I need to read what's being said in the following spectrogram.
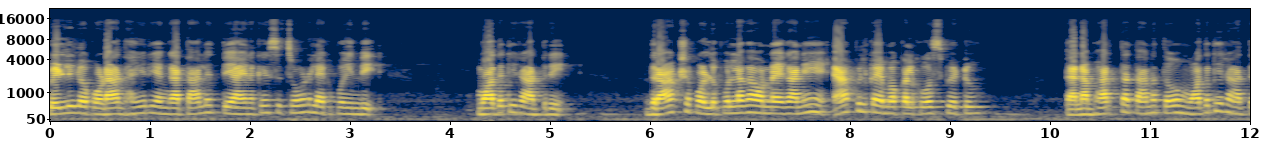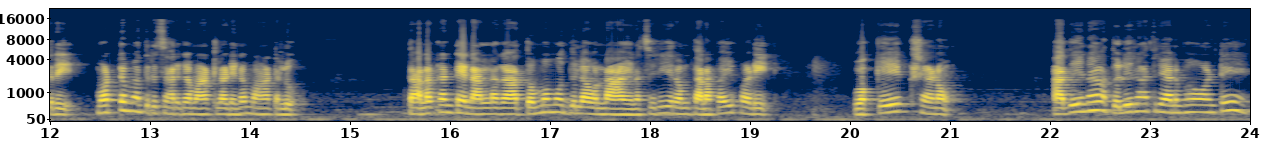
పెళ్ళిలో కూడా ధైర్యంగా తాలెత్తి ఆయన కేసు చూడలేకపోయింది. మొదటి రాత్రి ద్రాక్ష పళ్ళు పుల్లగా ఉన్నాయి కానీ యాపిల్కాయ మొక్కలు కోసిపెట్టు. తన భర్త తనతో మొదటి రాత్రి మొట్టమొదటిసారిగా మాట్లాడిన మాటలు. తనకంటే నల్లగా తుమ్మముద్దులా ఉన్న ఆయన శరీరం తనపై పడి ఒకే క్షణం. అదేనా తొలి రాత్రి అనుభవం అంటే?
